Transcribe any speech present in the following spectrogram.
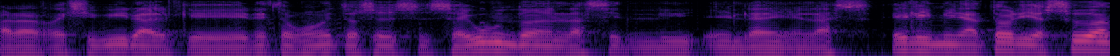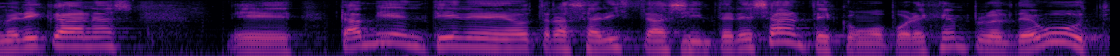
para recibir al que en estos momentos es el segundo en las, en, las eliminatorias sudamericanas. Eh, también tiene otras aristas interesantes, como por ejemplo el debut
